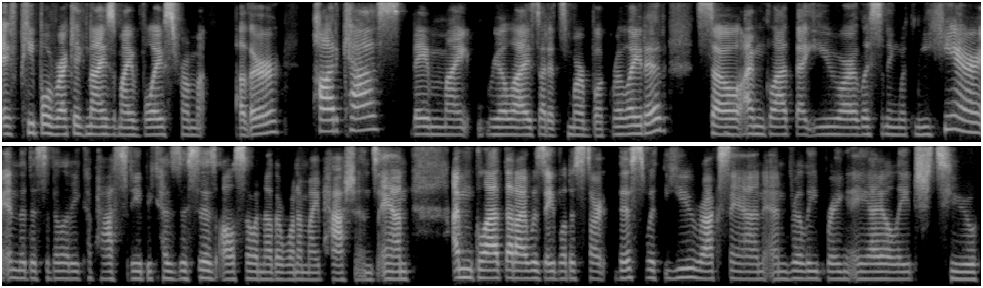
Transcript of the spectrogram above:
if people recognize my voice from other podcasts, they might realize that it's more book related. So mm-hmm. I'm glad that you are listening with me here in the disability capacity because this is also another one of my passions. And I'm glad that I was able to start this with you, Roxanne, and really bring AILH to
